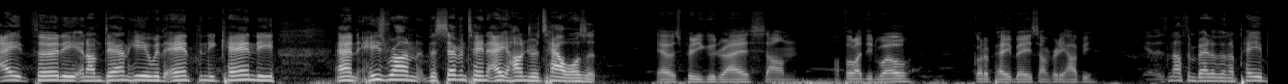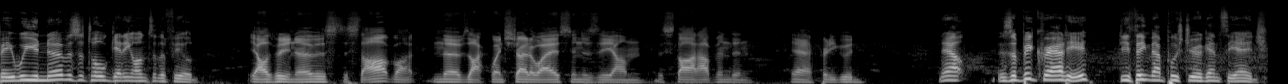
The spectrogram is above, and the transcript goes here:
8:30 and I'm down here with Anthony Candy and he's run the 17 800s. How was it? Yeah, it was a pretty good race. Um, I thought I did well. Got a PB, so I'm pretty happy. Yeah, there's nothing better than a PB. Were you nervous at all getting onto the field? Yeah, I was pretty nervous to start, but nerves like went straight away as soon as the um the start happened, and yeah, pretty good. Now, there's a big crowd here. Do you think that pushed you against the edge?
